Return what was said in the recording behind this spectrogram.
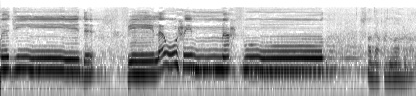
مجيد في لوح محفوظ. صدق الله العظيم.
